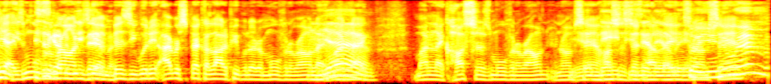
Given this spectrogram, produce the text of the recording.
Yeah, he's moving gonna around. be He's there, getting man. busy with it. I respect a lot of people that are moving around. Like Yeah. man, like man, like hustlers moving around. You know what I'm Yeah, saying? Nate Hustlers in in LA. LA. You So know what I'm you saying? knew him?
